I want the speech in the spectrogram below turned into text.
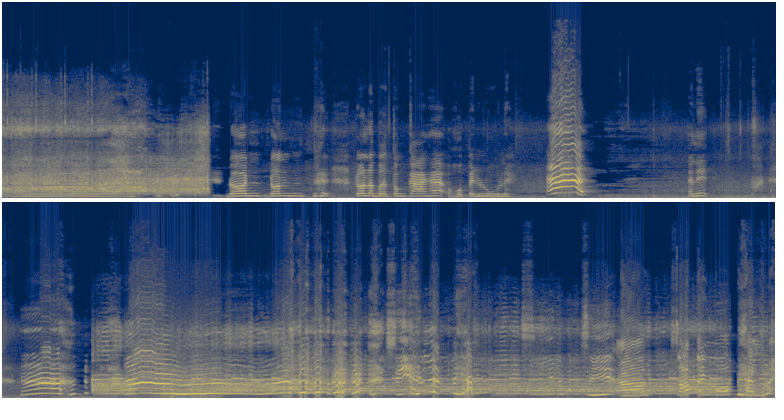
อืมโดน โดน โดนระเบิดตรงกลางฮะ โอ้โห เป็นรูเลยออันนี้ สีเลือดเปลี่ยน สีสีอ่าซอสแตงโมเปลี่ยนด้วย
